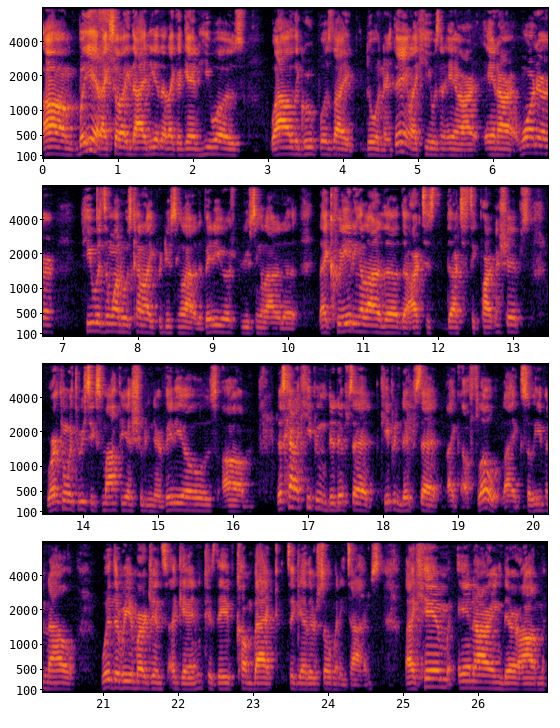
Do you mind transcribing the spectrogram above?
Um, but yeah, like so, like the idea that like again, he was while the group was like doing their thing, like he was an A&R, A&R at Warner. He was the one who was kind of like producing a lot of the videos, producing a lot of the like creating a lot of the the artist the artistic partnerships, working with Three Six Mafia, shooting their videos, um, just kind of keeping the Dipset keeping Dipset like afloat. Like so, even now with the reemergence again, because they've come back together so many times, like him A&Ring their um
